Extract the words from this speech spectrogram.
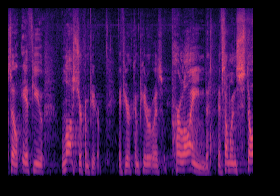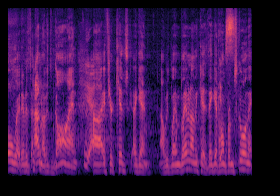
So if you lost your computer, if your computer was purloined, if someone stole it, if it's, I don't know, if it's gone. Yeah. Uh, if your kids, again, I always blame, blame it on the kids. They get home from school and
